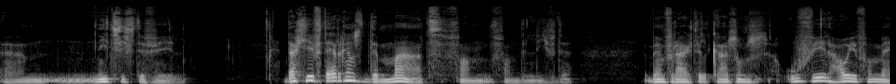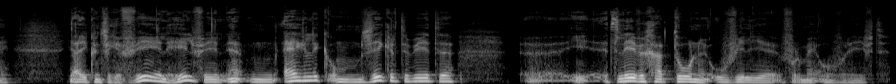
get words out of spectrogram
Um, niets is te veel. Dat geeft ergens de maat van, van de liefde. Men vraagt elkaar soms, hoeveel hou je van mij? Ja, je kunt zeggen veel, heel veel. Ja, mm, eigenlijk om zeker te weten, uh, het leven gaat tonen hoeveel je voor mij over heeft.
